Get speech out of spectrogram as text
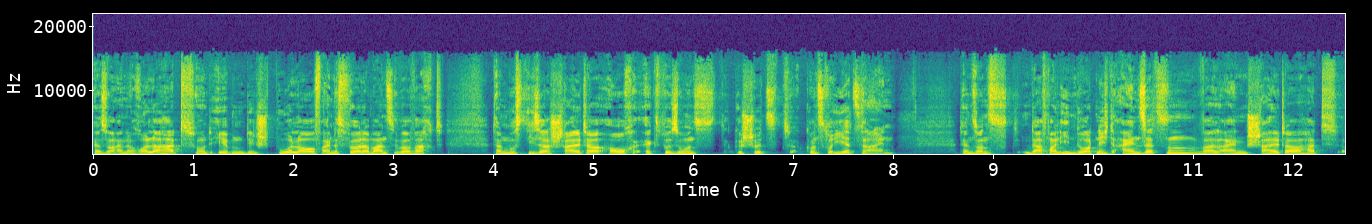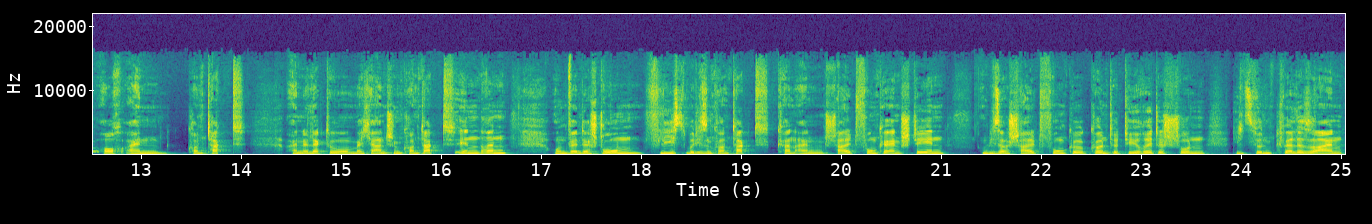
der so eine Rolle hat und eben den Spurlauf eines Förderbands überwacht, dann muss dieser Schalter auch explosionsgeschützt konstruiert sein. Denn sonst darf man ihn dort nicht einsetzen, weil ein Schalter hat auch einen Kontakt einen elektromechanischen Kontakt innen drin. Und wenn der Strom fließt über diesen Kontakt, kann ein Schaltfunke entstehen. Und dieser Schaltfunke könnte theoretisch schon die Zündquelle sein,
